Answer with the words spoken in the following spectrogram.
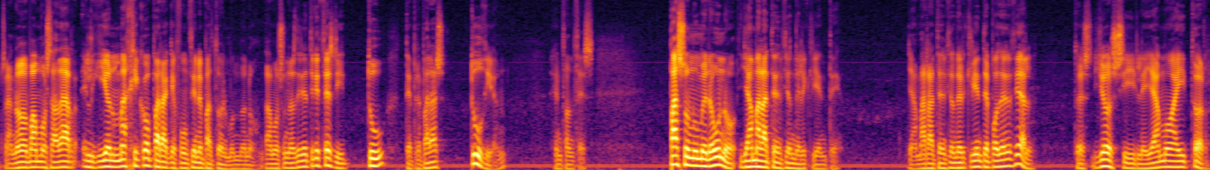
O sea, no vamos a dar el guion mágico para que funcione para todo el mundo, no. Damos unas directrices y tú te preparas tu guion. Entonces, paso número uno, llama la atención del cliente. Llamar la atención del cliente potencial. Entonces, yo si le llamo a Aitor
